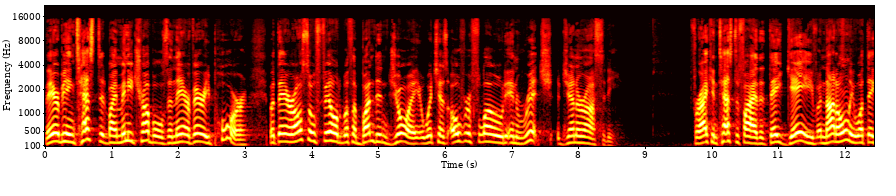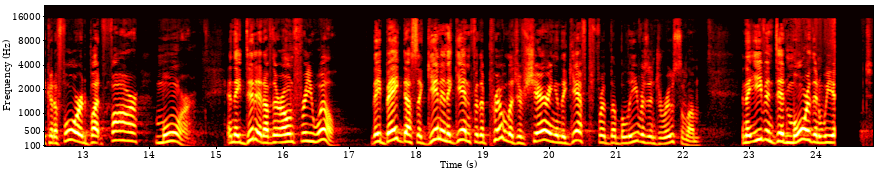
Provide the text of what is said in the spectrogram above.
They are being tested by many troubles, and they are very poor, but they are also filled with abundant joy, which has overflowed in rich generosity. For I can testify that they gave not only what they could afford, but far more. And they did it of their own free will. They begged us again and again for the privilege of sharing in the gift for the believers in Jerusalem. And they even did more than we hoped.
